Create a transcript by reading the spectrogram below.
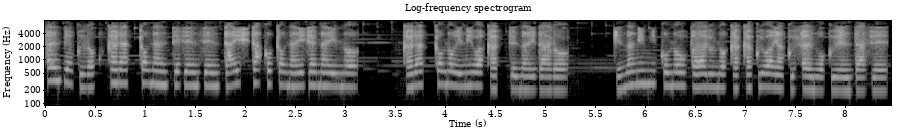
306カラットなんて全然大したことないじゃないの。カラットの意味わかってないだろ。ちなみにこのオパールの価格は約3億円だぜ。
